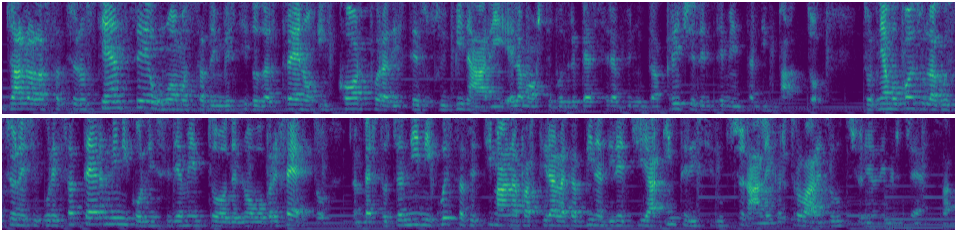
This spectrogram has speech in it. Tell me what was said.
Giallo alla stazione Ostiense, un uomo è stato investito dal treno, il corpo era disteso sui binari e la morte potrebbe essere avvenuta precedentemente all'impatto. Torniamo poi sulla questione sicurezza a Termini con l'insediamento del nuovo prefetto, Lamberto Giannini. Questa settimana partirà la cabina di regia interistituzionale per trovare soluzioni all'emergenza.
